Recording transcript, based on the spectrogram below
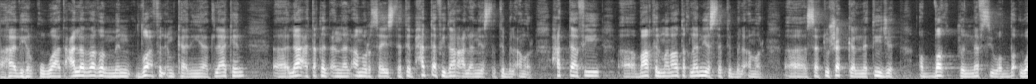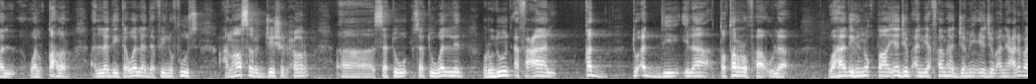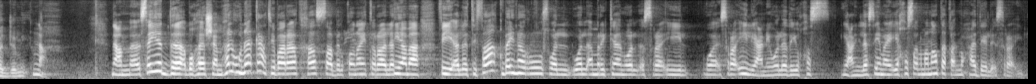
هذه القوات على الرغم من ضعف الإمكانيات لكن لا أعتقد أن الأمر سيستتب حتى في درعا لن يستتب الأمر حتى في باقي المناطق لن يستتب الأمر. ستشكل نتيجة الضغط النفسي والقهر الذي تولد في نفوس عناصر الجيش الحر آه، ستولد ردود أفعال قد تؤدي إلى تطرف هؤلاء. وهذه نقطه يجب أن يفهمها الجميع يجب أن يعرفها الجميع. نعم. نعم سيد أبو هاشم هل هناك اعتبارات خاصة بالقنيطرة لا سيما في الاتفاق بين الروس والأمريكان والإسرائيل وإسرائيل يعني والذي يخص يعني لا سيما يخص المناطق المحاذية لإسرائيل؟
